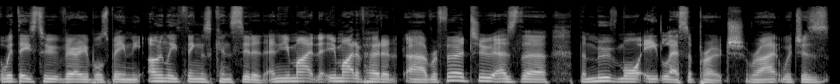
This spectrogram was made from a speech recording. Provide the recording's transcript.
with these two variables being the only things considered. And you might you might have heard it uh, referred to as the the move more, eat less approach, right? Which is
